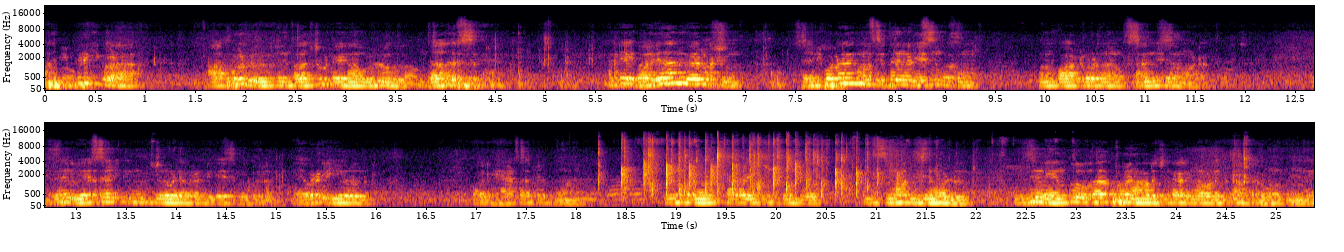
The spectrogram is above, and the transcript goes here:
అది ఇప్పటికీ కూడా ఆ బోర్డు నేను తలుచుకుంటే నా ఊళ్ళో జలదరిస్తుంది అంటే బలిదానం వేరు లక్ష్యం చనిపోవడానికి మనం సిద్ధంగా దేశం కోసం మనం పాటుపడదాం ఒక సందేశం అన్నమాట. నిజంగా వ్యవసాయానికి సైనికుల నుంచి వాడు ఎవరండి దేశ భక్తులు? ఎవరండి హీరోలు? వాళ్ళకి హ్యాట్స్ అప్ చెప్తున్నాను చాలా ఈ సినిమా తీసిన వాళ్ళు నిజంగా ఎంతో ఉదాత్తమైన ఆలోచన కలిగిన వాళ్ళకి నాకు అర్థమవుతుంది.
